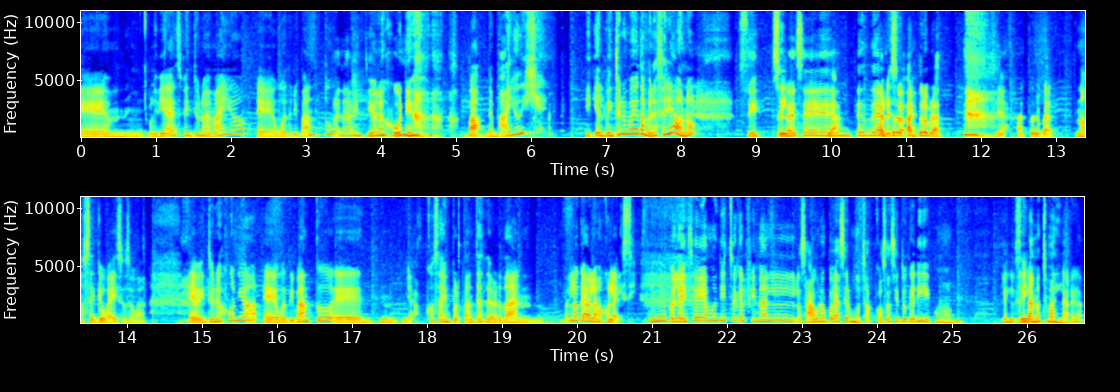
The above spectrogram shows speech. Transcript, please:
Eh, hoy día es 21 de mayo, eh, Huetripantu. bueno, 21 de junio. Va, ¿de mayo dije? Y el 21 de mayo también es feriado, ¿no? Sí, Sí, pero ese ya. es de Arturo. Arturo Prat. Ya, Arturo Prat. No sé qué guay hizo ese weón. Eh, 21 de junio, eh, Huetripantu. eh, ya, cosas importantes de verdad. en- lo que hablamos con la Isi. Sí, con la Isi habíamos dicho que al final, o sea, uno puede hacer muchas cosas si tú querías, como es es Sí. la noche más larga.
